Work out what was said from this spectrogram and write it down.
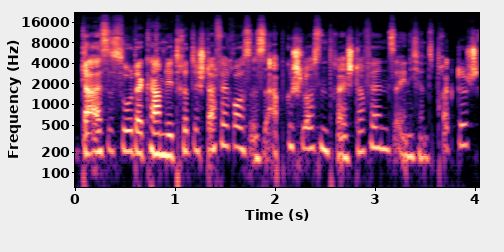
da ist es so, da kam die dritte Staffel raus, ist abgeschlossen, drei Staffeln, ist eigentlich ganz praktisch.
